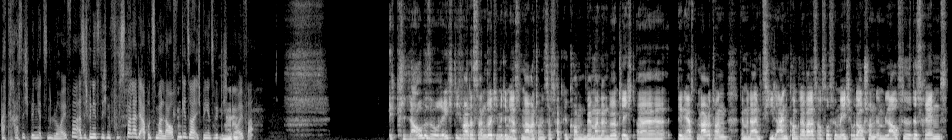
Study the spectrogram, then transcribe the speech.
ach krass, ich bin jetzt ein Läufer? Also ich bin jetzt nicht ein Fußballer, der ab und zu mal laufen geht, sondern ich bin jetzt wirklich ein mhm. Läufer? Ich glaube, so richtig war das dann wirklich mit dem ersten Marathon ist das halt gekommen. Wenn man dann wirklich äh, den ersten Marathon, wenn man da im Ziel ankommt, da war das auch so für mich oder auch schon im Laufe des Rennens,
